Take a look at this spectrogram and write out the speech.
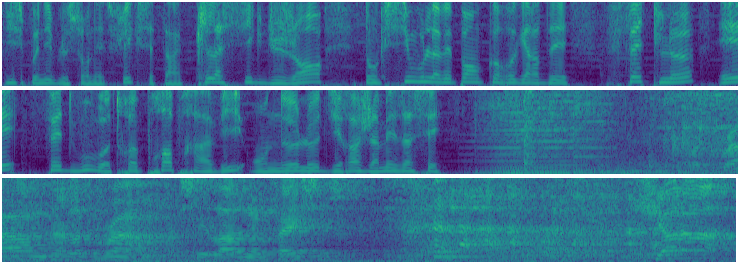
disponible sur Netflix, c'est un classique du genre. Donc si vous ne l'avez pas encore regardé, faites-le et faites-vous votre propre avis, on ne le dira jamais assez. Faces. Shut up!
